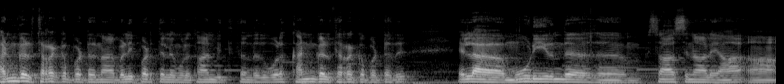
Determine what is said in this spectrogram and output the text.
கண்கள் திறக்கப்பட்டது. நான் வெளிப்படுத்தல் உங்களுக்கு காண்பித்து தந்தது போல் கண்கள் திறக்கப்பட்டது. எல்லா மூடியிருந்த சாசினாலே பிசாசினாலே ஆ-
